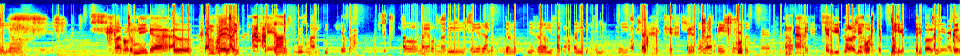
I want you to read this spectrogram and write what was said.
Iya. Karena kalau nikah tuh itu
